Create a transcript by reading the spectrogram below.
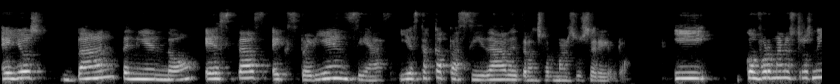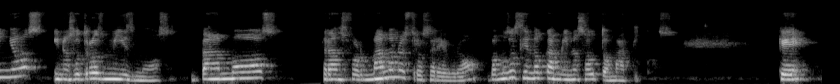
ellos van teniendo estas experiencias y esta capacidad de transformar su cerebro. Y conforme nuestros niños y nosotros mismos vamos transformando nuestro cerebro, vamos haciendo caminos automáticos que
